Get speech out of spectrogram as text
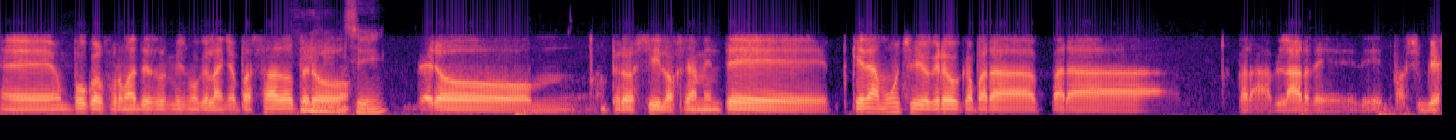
eh, un poco el formato es el mismo que el año pasado, pero, sí. pero pero sí lógicamente queda mucho yo creo que para para para hablar de, posibles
